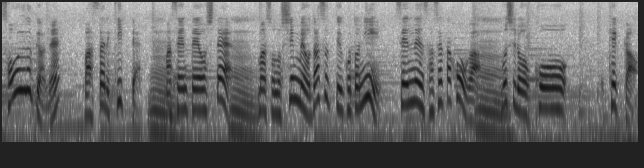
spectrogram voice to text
そういう時はねバッサリ切って、うん。まあ、剪定をして、うん。まあ、その新芽を出すっていうことに専念させた方が、うん。むしろこう結果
